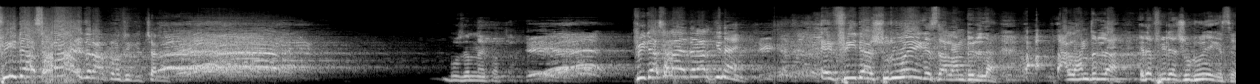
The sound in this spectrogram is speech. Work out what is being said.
ফিডা ছাড়া এদের আর কোনো চিকিৎসা নেই। বুঝেন নাই কথা? ফিডা ছাড়া এদের আর কি নাই? এই ফিডা শুরু হয়ে গেছে, আলহামদুলিল্লাহ। আলহামদুলিল্লাহ, এটা ফিডা শুরু হয়ে গেছে।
